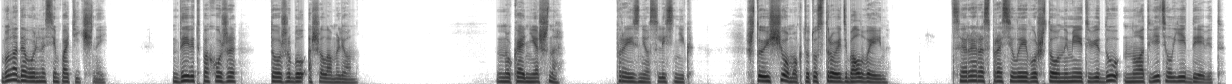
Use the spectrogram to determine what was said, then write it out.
была довольно симпатичной. Дэвид, похоже, тоже был ошеломлен. «Ну, конечно», — произнес лесник. «Что еще мог тут устроить Балвейн?» Церера спросила его, что он имеет в виду, но ответил ей Дэвид.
